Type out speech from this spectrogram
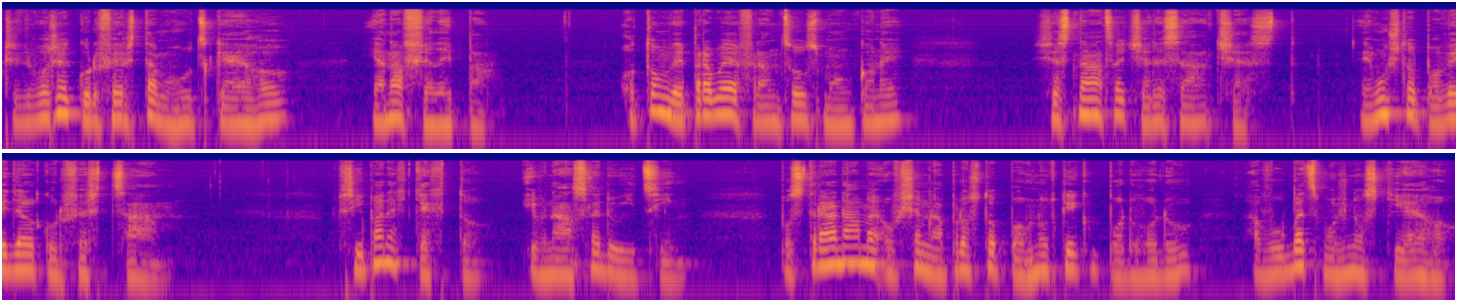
při dvoře kurfirsta Mohuckého Jana Filipa. O tom vypravuje francouz Moncony 1666. Jemuž to pověděl kurfiřt sám. V případech těchto i v následujícím postrádáme ovšem naprosto pohnutky ku podvodu a vůbec možnosti jeho.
